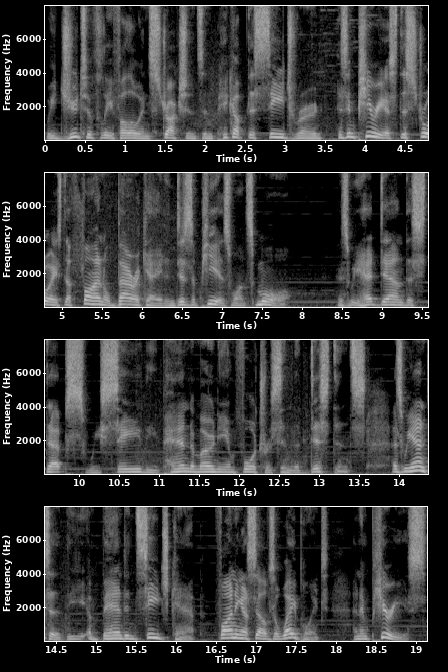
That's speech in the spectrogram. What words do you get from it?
We dutifully follow instructions and pick up the siege rune as Imperius destroys the final barricade and disappears once more. As we head down the steps, we see the Pandemonium Fortress in the distance as we enter the abandoned siege camp, finding ourselves a waypoint, and Imperius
